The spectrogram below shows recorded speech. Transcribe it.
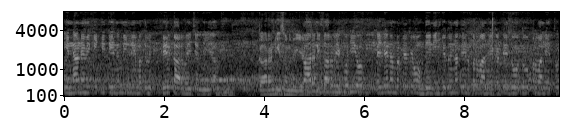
ਇਹਨਾਂ ਨੇ ਵੀ ਕੀਤੀ 3 ਮਹੀਨੇ ਮਤਲਬ ਫਿਰ ਕਾਰਵਾਈ ਚੱਲੀ ਆ। ਕਾਰਨ ਕੀ ਸਮਝਦੇ ਜਿਹੜਾ ਕਾਰਨ ਤੁਹਾਡੀ ਸਰ? ਵੇਖੋ ਜੀ ਉਹ ਪਹਿਲੇ ਨੰਬਰ ਤੇ ਤੇ ਹੁੰਦੇ ਨਹੀਂ ਸੀ। ਜਦੋਂ ਇਹਨਾਂ ਤਿੰਨ ਪਰਵਾਨੇ ਕੱਟੇ ਦੋ ਦੋ ਪਰਵਾਨੇ ਇੱਥੋਂ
